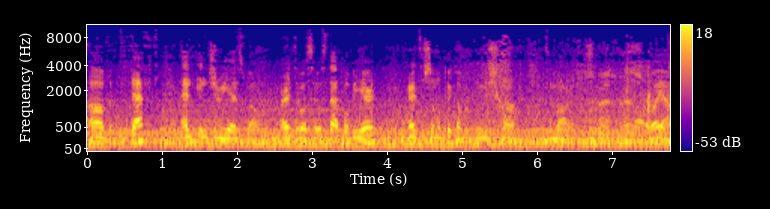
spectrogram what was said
of theft and injury as well. Alright, so we'll stop over here. Eretz Hashem will pick up with the Mishnah tomorrow. Sure, sure. Oh yeah.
